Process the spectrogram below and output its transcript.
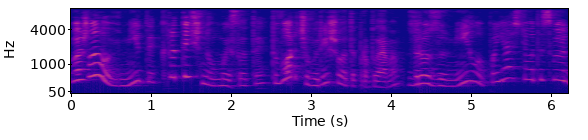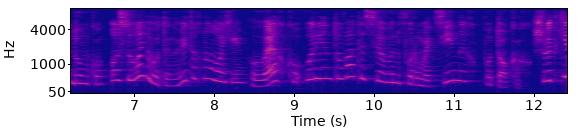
Важливо вміти критично мислити, творчо вирішувати проблеми, зрозуміло пояснювати свою думку, освоювати нові технології, легко орієнтуватися в інформаційних потоках. Швидкі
